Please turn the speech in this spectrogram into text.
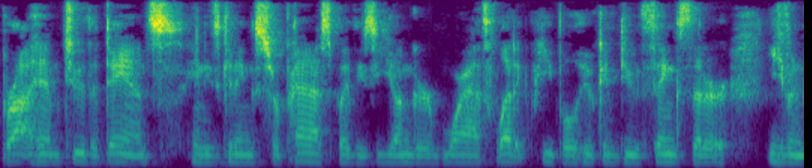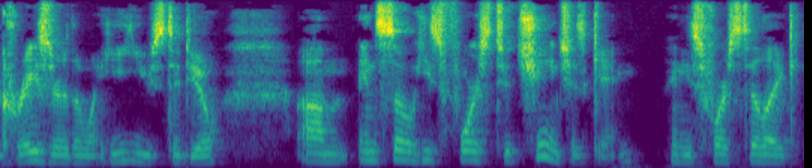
brought him to the dance, and he's getting surpassed by these younger, more athletic people who can do things that are even crazier than what he used to do. Um, and so he's forced to change his game, and he's forced to like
